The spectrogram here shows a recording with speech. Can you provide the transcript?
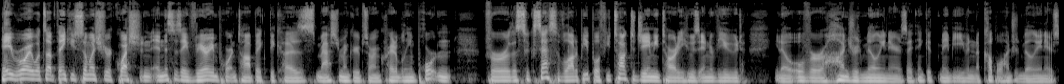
Hey, Roy, what's up? Thank you so much for your question. And this is a very important topic because mastermind groups are incredibly important for the success of a lot of people. If you talk to Jaime Tardy, who's interviewed, you know, over a hundred millionaires, I think it maybe even a couple hundred millionaires,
